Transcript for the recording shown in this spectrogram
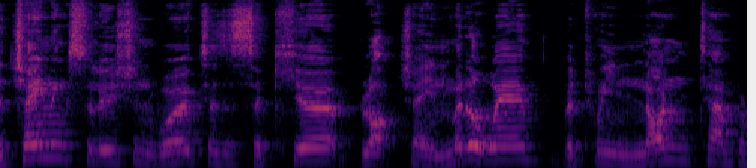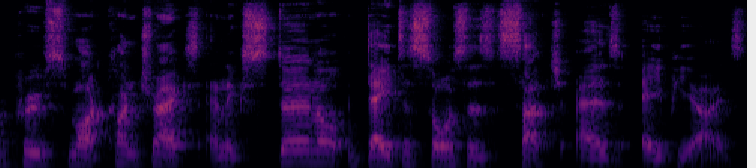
The Chainlink solution works as a secure blockchain middleware between non-tamper-proof smart contracts and external data sources such as APIs.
